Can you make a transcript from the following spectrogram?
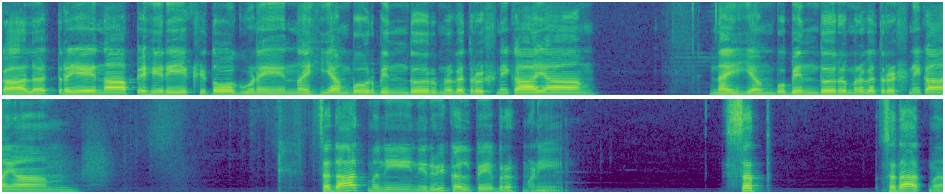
कालत्रये नाप्यहिरीक्षितो गुणे नह्यम्बुर्बिन्दुर्मृगतृष्णिकायाम् नह्यम्बुबिन्दुर्मृगतृष्णिकायाम् सदात्मनि निर्विकल्पे ब्रह्मणि। सत सदात्म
